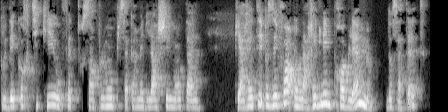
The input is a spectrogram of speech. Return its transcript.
peut décortiquer au fait tout simplement, puis ça permet de lâcher le mental. Puis arrêter, parce que des fois on a réglé le problème dans sa tête,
